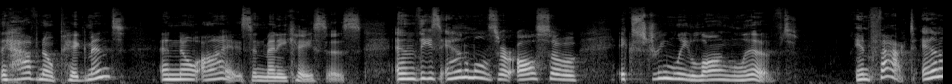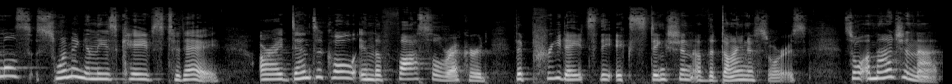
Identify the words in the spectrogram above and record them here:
They have no pigment and no eyes in many cases. And these animals are also extremely long lived. In fact, animals swimming in these caves today are identical in the fossil record that predates the extinction of the dinosaurs. So imagine that.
